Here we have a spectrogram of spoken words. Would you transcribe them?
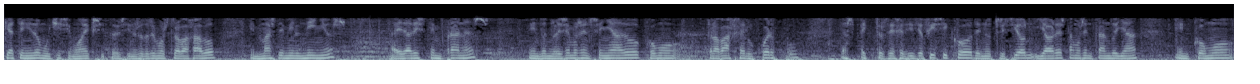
que ha tenido muchísimo éxito. Es nosotros hemos trabajado en más de mil niños a edades tempranas en donde les hemos enseñado cómo trabaja el cuerpo, aspectos de ejercicio físico, de nutrición y ahora estamos entrando ya en cómo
